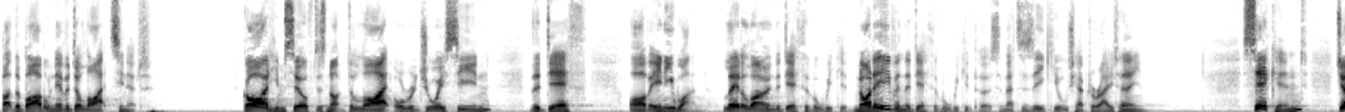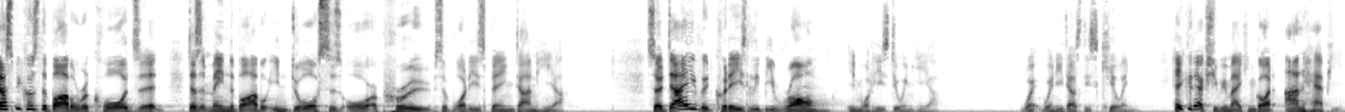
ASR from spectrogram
but the Bible never delights in it. God Himself does not delight or rejoice in the death of anyone, let alone the death of a wicked, not even the death of a wicked person. That's Ezekiel chapter 18. Second, just because the Bible records it doesn't mean the Bible endorses or approves of what is being done here. So David could easily be wrong in what he's doing here when he does this killing. He could actually be making God unhappy.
